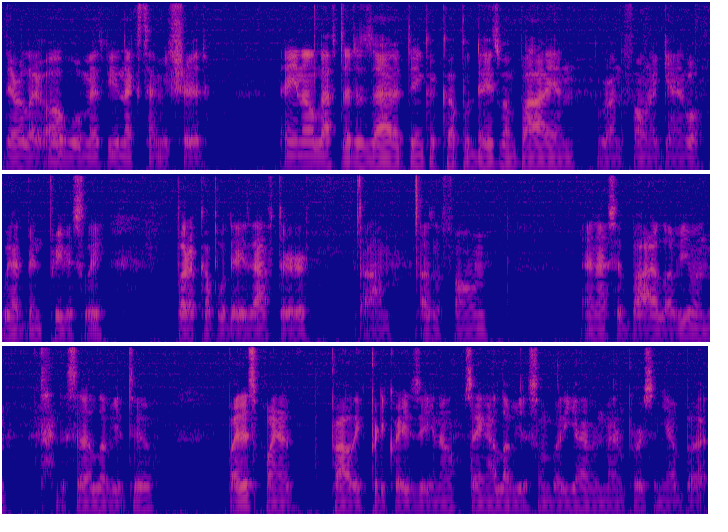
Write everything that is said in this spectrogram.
they were like, "Oh, well, maybe next time you should." And you know, left it as that. I think a couple days went by, and we are on the phone again. Well, we had been previously, but a couple days after, um, I was on the phone, and I said, "Bye, I love you," and they said, "I love you too." By this point, it's probably pretty crazy, you know, saying "I love you" to somebody you haven't met in person yet. But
